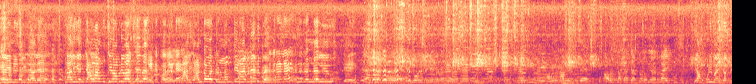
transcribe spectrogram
கை நெஞ்சுக்கிட்டாலே நாளைக்கு என் ஜாமான் முச்சி நான் அப்படி வேலை செய்வேன். நாளைக்கு அண்டை வெட்டணும் மம்தி நான் இப்படி எடுப்பேன். ரெண்டு நாள் லீவு என் புளிமா சம்பி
